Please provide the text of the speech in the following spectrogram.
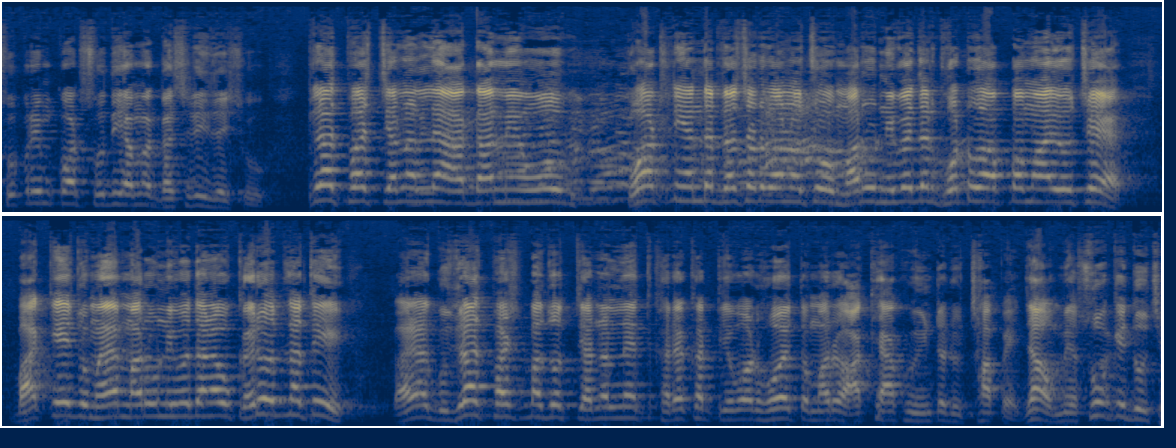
સુપ્રીમ કોર્ટ સુધી અમે ઘસડી જઈશું. ગુજરાત ફર્સ્ટ ચેનલને આગામી હું કોર્ટની અંદર ધસડવાનો છું. મારું નિવેદન ખોટું આપવામાં આવ્યું છે. બાકી જો મેં મારું નિવેદન આવું કર્યું જ નથી અને ગુજરાત ફર્સ્ટમાં જો ચેનલને ખરેખર તેવડ હોય તો મારું આખે આખું ઇન્ટરવ્યુ છાપે. જાઓ, મેં શું કીધું છે?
